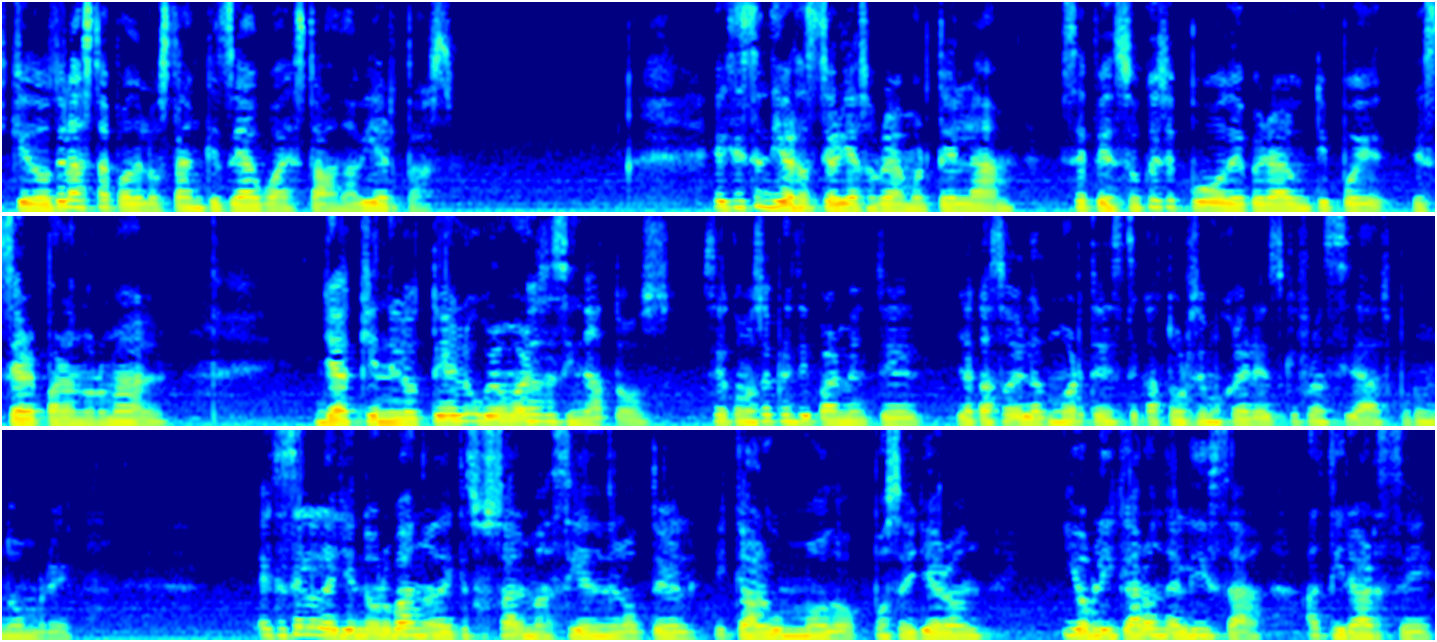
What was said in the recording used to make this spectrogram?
y que dos de las tapas de los tanques de agua estaban abiertas. Existen diversas teorías sobre la muerte de Lam. Se pensó que se pudo deber a algún tipo de, de ser paranormal, ya que en el hotel hubo varios asesinatos. Se conoce principalmente la caso de las muertes de 14 mujeres que fueron asesinadas por un hombre. Existe la leyenda urbana de que sus almas siguen en el hotel y que de algún modo poseyeron y obligaron a Elisa a tirarse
